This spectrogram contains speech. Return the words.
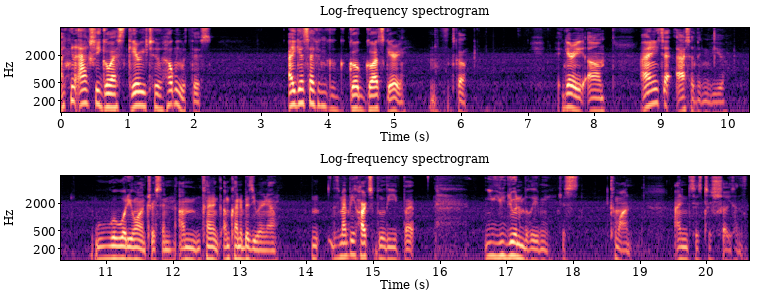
I can actually go ask Gary to help me with this. I guess I can go go, ask Gary. Hmm, let's go. Hey, Gary, um, I need to ask something of you. What do you want, Tristan? I'm kind of I'm kind of busy right now. Mm, This might be hard to believe, but you you wouldn't believe me. Just come on. I need to to show you something.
